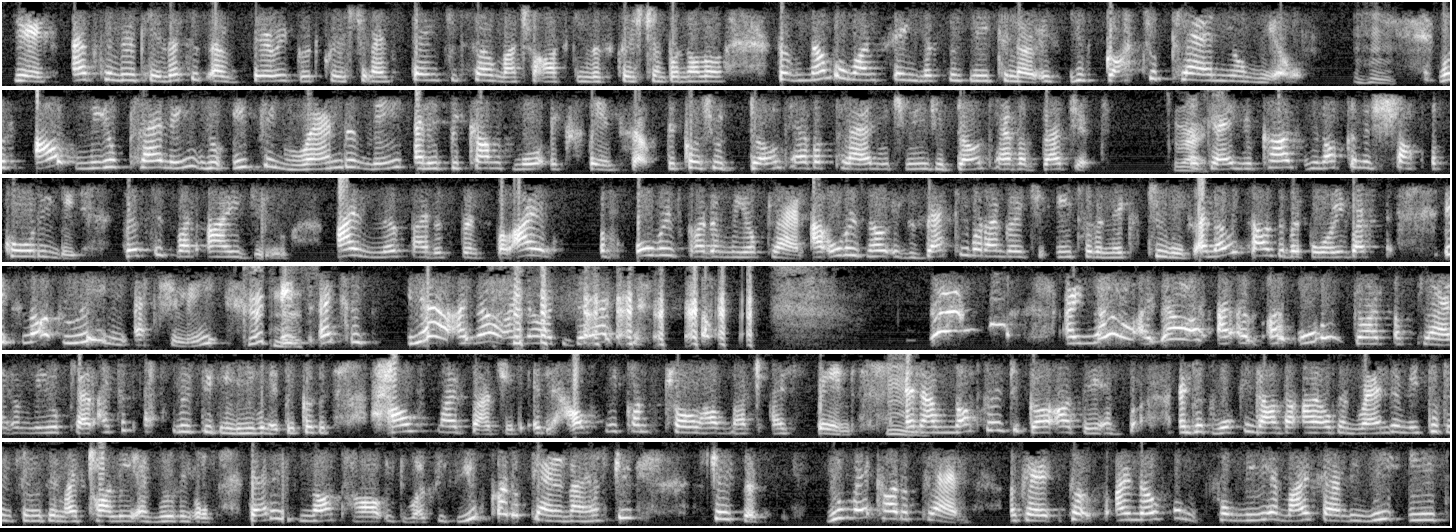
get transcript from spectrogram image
Yes, absolutely. This is a very good question, and thank you so much for asking this question, Bonolo. The number one thing listeners need to know is you've got to plan your meals. Mm-hmm. Without meal planning, you're eating randomly and it becomes more expensive because you don't have a plan, which means you don't have a budget. Right. Okay, you can't. You're not going to shop accordingly. This is what I do. I live by this principle. I have always got a meal plan. I always know exactly what I'm going to eat for the next two weeks. I know it sounds a bit boring, but it's not really actually. Goodness. It's actually yeah. I know. I know. It's that. I know, I know. I, I, I've always got a plan, a meal plan. I just absolutely believe in it because it helps my budget. It helps me control how much I spend. Mm. And I'm not going to go out there and, and just walking down the aisles and randomly putting things in my trolley and moving off. That is not how it works. If you've got a plan, and I have to stress this, you make out a plan. Okay, so I know for, for me and my family, we eat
